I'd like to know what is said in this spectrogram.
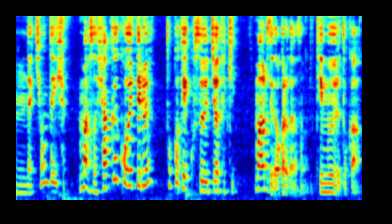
うんだ基本的に、まあその100超えてるとこは結構数値は適まあ、ある程度わかるかな、そのティムールとか。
